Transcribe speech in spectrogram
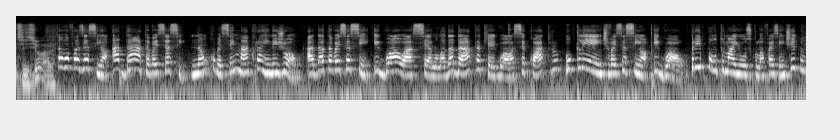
Sim, senhora. Então eu vou fazer assim, ó. A data vai ser assim. Não comecei macro ainda, hein, João? A data vai ser assim, igual à célula da data, que é igual a C4. O cliente vai ser assim, ó, igual. Pri ponto maiúscula faz sentido?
